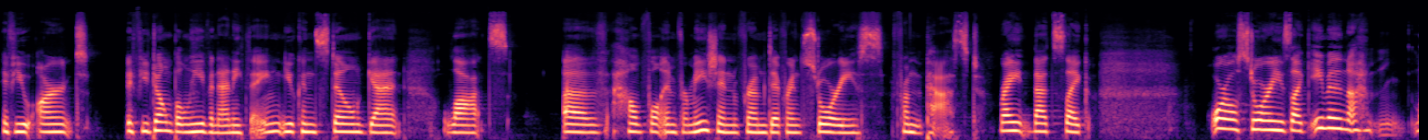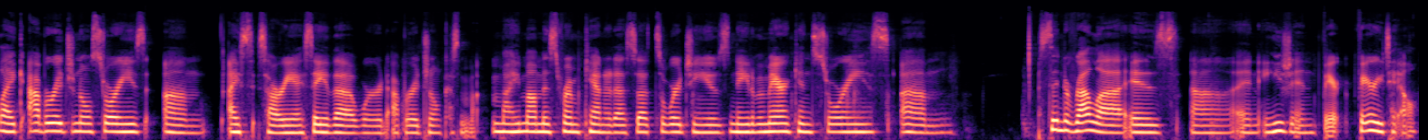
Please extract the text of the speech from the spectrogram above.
if you aren't if you don't believe in anything you can still get lots of helpful information from different stories from the past right? That's like oral stories like even um, like aboriginal stories. Um i sorry i say the word aboriginal because my, my mom is from canada so that's the word she used. Native american stories um cinderella is uh, an asian fairy tale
